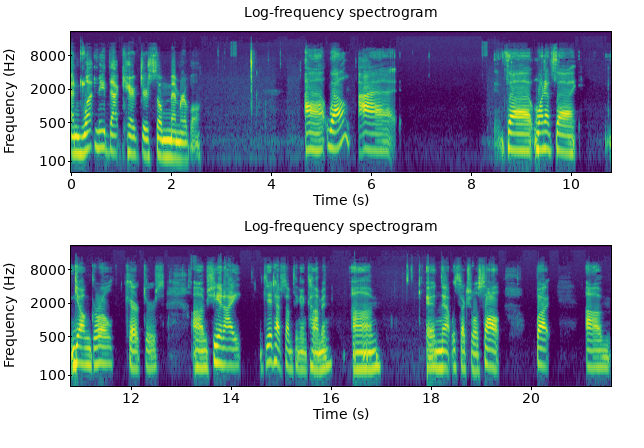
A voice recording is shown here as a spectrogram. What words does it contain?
and what made that character so memorable? Uh, well, uh, the one of the young girl characters, um, she and I did have something in common, um, and that was sexual assault. But um,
